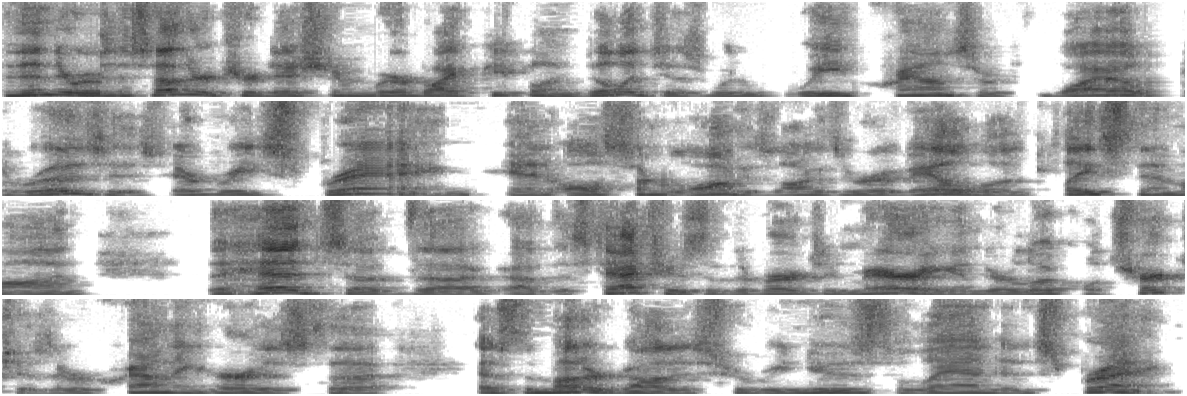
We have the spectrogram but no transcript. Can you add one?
And then there was this other tradition whereby people in villages would weave crowns of wild roses every spring and all summer long, as long as they were available, and place them on the heads of the of the statues of the Virgin Mary in their local churches. They were crowning her as the as the mother goddess who renews the land in spring.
